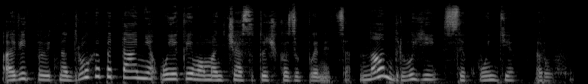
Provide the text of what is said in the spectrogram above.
А відповідь на друге питання: у який момент часу точка зупиниться? На другій секунді руху.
